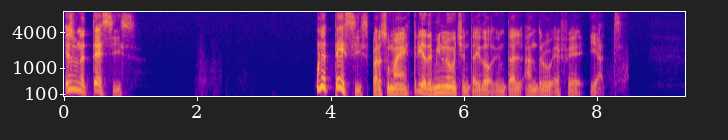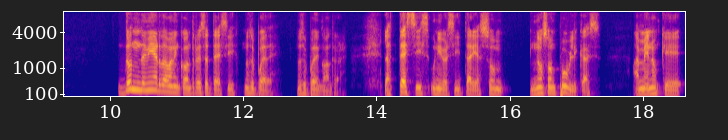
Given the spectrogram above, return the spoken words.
es una tesis, una tesis para su maestría de 1982 de un tal Andrew F. Yatt. ¿Dónde mierda van a encontrar esa tesis? No se puede, no se puede encontrar. Las tesis universitarias no son públicas a menos que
